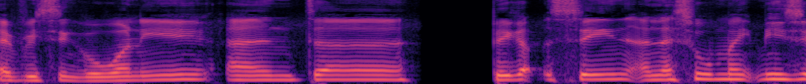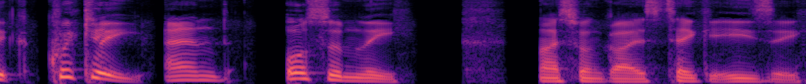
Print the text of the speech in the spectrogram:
every single one of you. And uh, big up the scene, and let's all make music quickly and awesomely. Nice one, guys. Take it easy.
